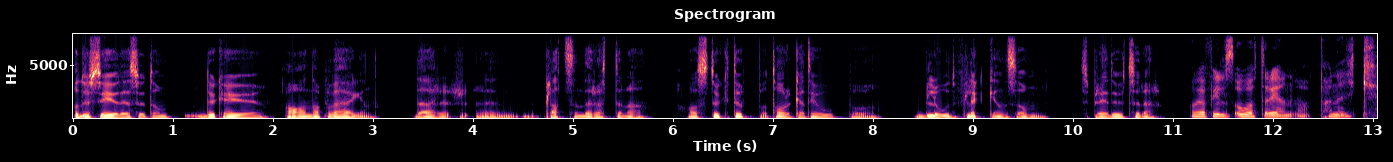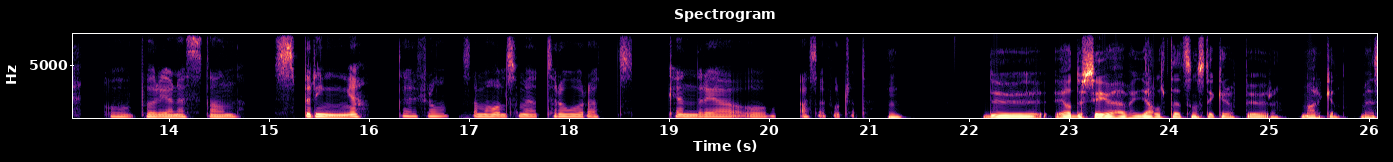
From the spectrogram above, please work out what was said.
Och du ser ju dessutom, du kan ju ana på vägen. Där eh, platsen där rötterna har stuckit upp och torkat ihop och blodfläcken som spred ut sig där. Och jag fylls återigen av panik och börjar nästan springa därifrån. Samma håll som jag tror att Kendria och Assa fortsätter. Mm. Du, ja, du ser ju även hjältet som sticker upp ur marken med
